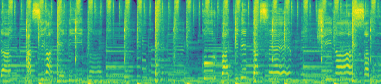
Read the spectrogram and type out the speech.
taban kula nasira geliba kurba kidim taksem shila sabou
